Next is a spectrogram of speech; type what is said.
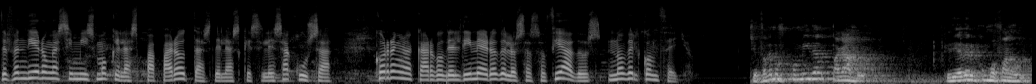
Defendieron asimismo que las paparotas de las que se les acusa corren a cargo del dinero de los asociados, no del Concello. Si facemos comida, pagamos. Quería ver como fan.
